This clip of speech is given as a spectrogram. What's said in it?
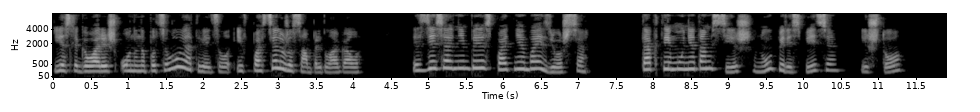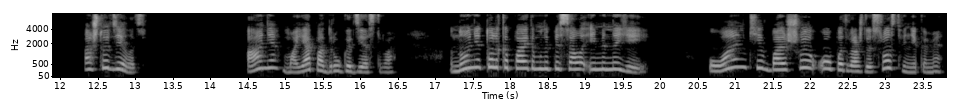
Если говоришь, он и на поцелуй ответил, и в постель уже сам предлагал. Здесь одним переспать не обойдешься. Так ты ему не отомстишь. Ну, переспите. И что? А что делать? Аня моя подруга детства. Но не только поэтому написала именно ей. У Аньки большой опыт вражды с родственниками,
